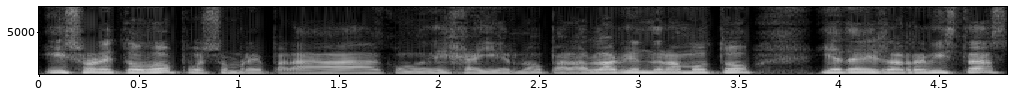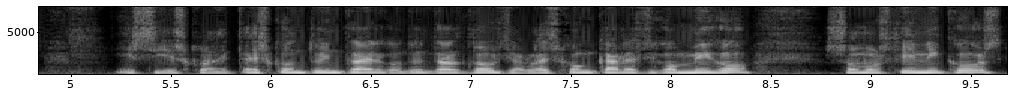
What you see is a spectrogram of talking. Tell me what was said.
Y sobre todo, pues hombre, para, como dije ayer, ¿no? Para hablar bien de una moto, ya tenéis las revistas. Y si os conectáis con Twin Trail, con Twin Trail Talks y habláis con Carles y conmigo, somos cínicos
